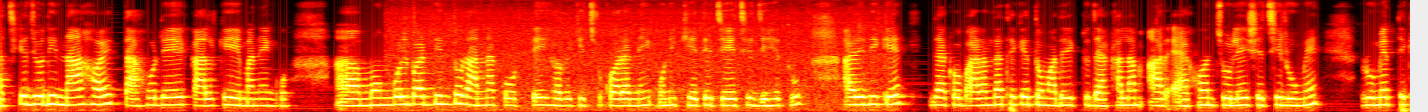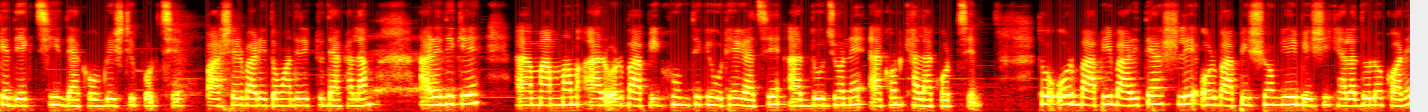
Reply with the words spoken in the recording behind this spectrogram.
আজকে যদি না হয়, তাহলে কালকে মানে মঙ্গলবার দিন তো রান্না করতেই হবে, কিছু করার নেই। উনি খেতে চেয়েছে যেহেতু। আর এদিকে দেখো, বারান্দা থেকে তোমাদের একটু দেখালাম। আর এখন চলে এসেছি রুমে। রুমের থেকে দেখছি, দেখো বৃষ্টি পড়ছে। পাশের বাড়ি তোমাদের একটু দেখালাম। আর এদিকে মাম্মাম আর ওর বাপি ঘুম থেকে উঠে গেছে। আর দুজনে এখন খেলা করছে। তো ওর বাপি বাড়িতে আসলে ওর বাপির সঙ্গেই বেশি খেলাধুলো করে,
